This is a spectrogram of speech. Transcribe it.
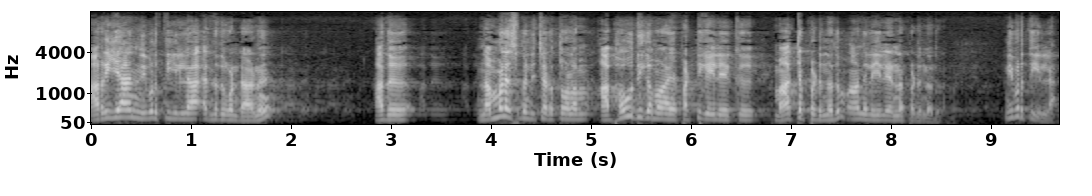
അറിയാൻ നിവൃത്തിയില്ല എന്നതുകൊണ്ടാണ് അത് നമ്മളെ സംബന്ധിച്ചിടത്തോളം അഭൗതികമായ പട്ടികയിലേക്ക് മാറ്റപ്പെടുന്നതും ആ നിലയിൽ എണ്ണപ്പെടുന്നതും. നിവൃത്തിയില്ല.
